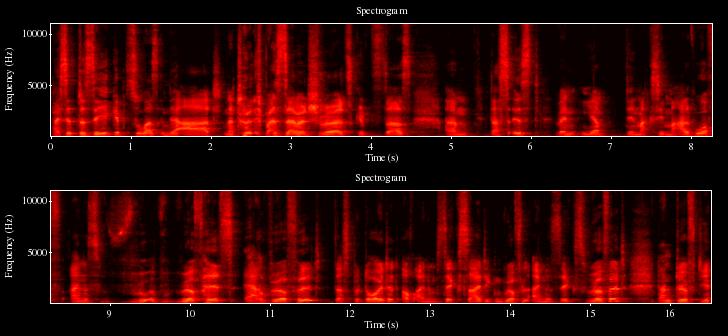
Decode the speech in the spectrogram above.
Bei Siebte See gibt es sowas in der Art. Natürlich bei Savage Worlds gibt es das. Ähm, das ist, wenn ihr den Maximalwurf eines Würfels erwürfelt, das bedeutet, auf einem sechsseitigen Würfel eine 6 würfelt, dann dürft ihr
